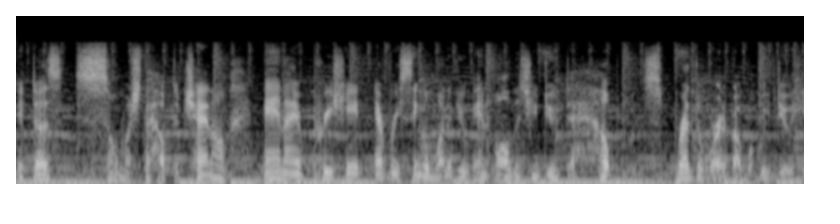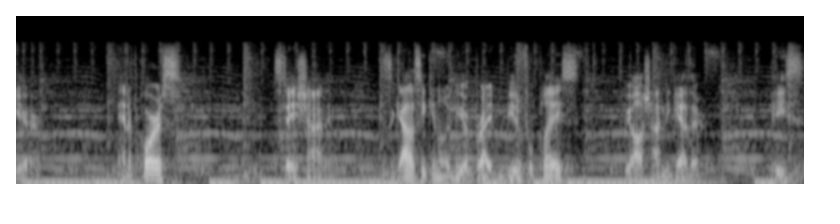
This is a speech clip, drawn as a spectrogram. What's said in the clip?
It does so much to help the channel, and I appreciate every single one of you and all that you do to help spread the word about what we do here. And of course, stay shining, because the galaxy can only be a bright and beautiful place if we all shine together. Peace.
